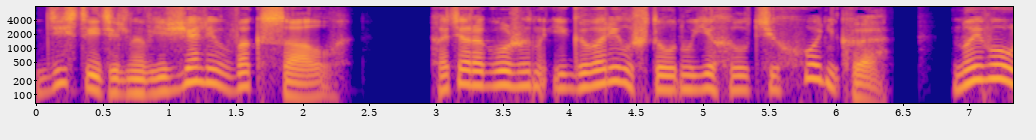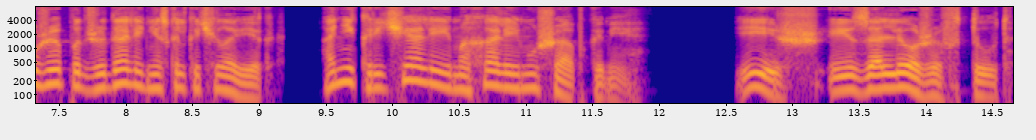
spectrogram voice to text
Действительно, въезжали в воксал. Хотя Рогожин и говорил, что он уехал тихонько, но его уже поджидали несколько человек. Они кричали и махали ему шапками. «Ишь, и залежев тут!»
